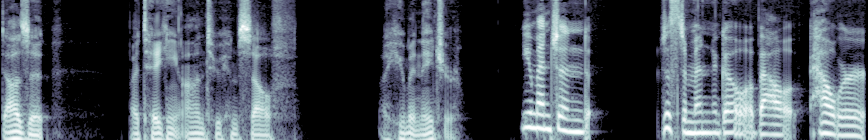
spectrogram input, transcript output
does it by taking onto himself a human nature. You mentioned just a minute ago about how we're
